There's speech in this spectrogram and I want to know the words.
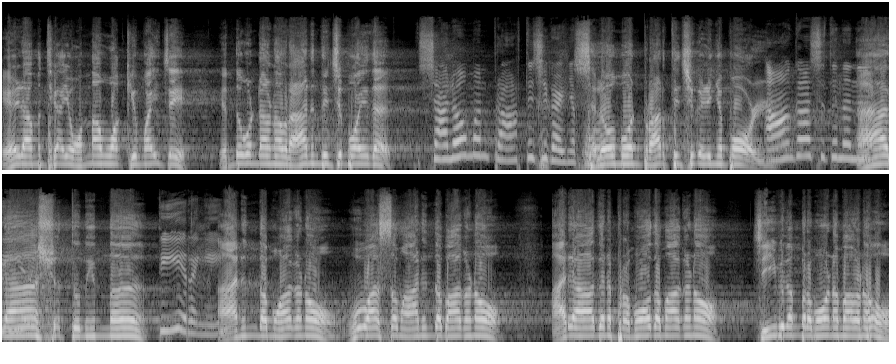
ഏഴാമധ്യായ ഒന്നാം വാക്യം വായിച്ചേ എന്തുകൊണ്ടാണ് അവർ ആനന്ദിച്ചു പോയത്? ശലോമോൻ പ്രാർത്ഥിച്ചു കഴിഞ്ഞപ്പോൾ ശലോമോൻ പ്രാർത്ഥിച്ചു കഴിഞ്ഞപ്പോൾ ആകാശത്ത് നിന്ന് ആകാശത്തു നിന്ന് തീ ഇറങ്ങി. ആനന്ദമാകണോ? ഉപവാസം ആനന്ദമാകണോ? ആരാധന പ്രമോദമാകണോ? ജീവിതം പ്രമോദമാകണോ?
